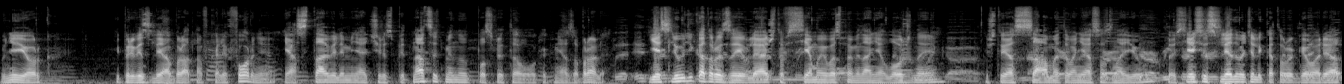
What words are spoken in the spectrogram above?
в Нью-Йорк и привезли обратно в Калифорнию и оставили меня через 15 минут после того, как меня забрали. Есть люди, которые заявляют, что все мои воспоминания ложные, и что я сам этого не осознаю. То есть есть исследователи, которые говорят,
